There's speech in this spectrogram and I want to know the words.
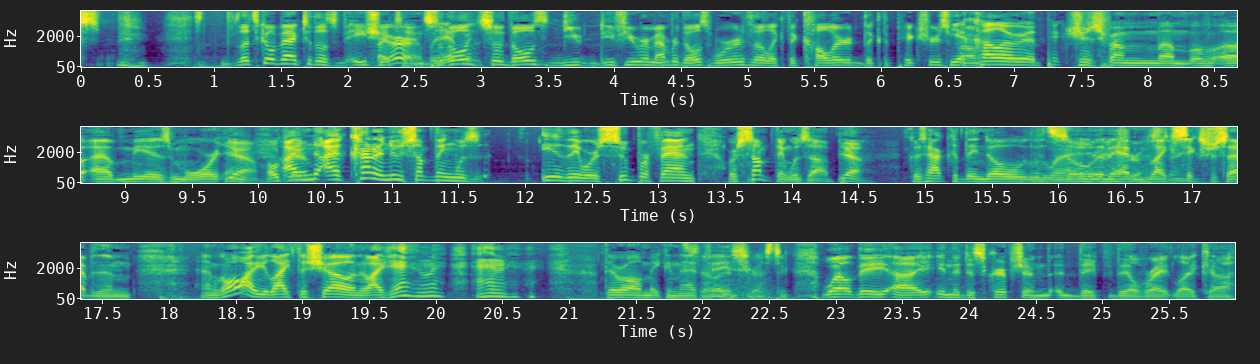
Let's go back to those eight Sure, by ten. So those, so those, you, if you remember, those were the like the colored, like the pictures. yeah, from, color pictures from um, uh, of Mia's Mort. Yeah, okay. I, I kind of knew something was either they were super fan or something was up. Yeah. Because how could they know when so they had like six or seven of them? And I'm going, oh, you like the show? And they're like, yeah. They're all making that So face. interesting. Well, they uh, in the description they they'll write like uh,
